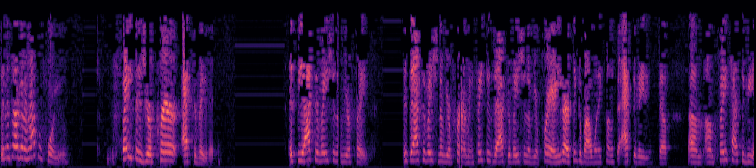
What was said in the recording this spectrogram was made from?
then it's not going to happen for you. Faith is your prayer activated. It's the activation of your faith. It's the activation of your prayer. I mean, faith is the activation of your prayer. You got to think about when it comes to activating stuff. Um, um, faith has to be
